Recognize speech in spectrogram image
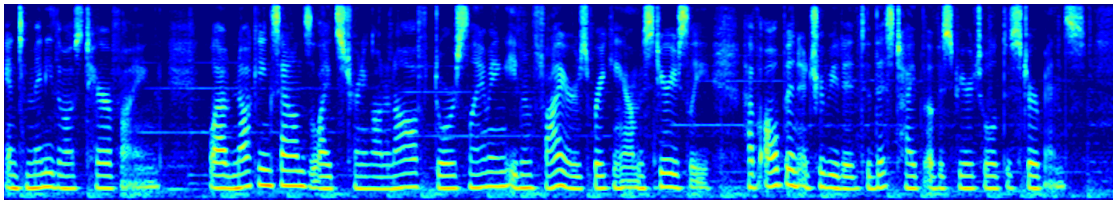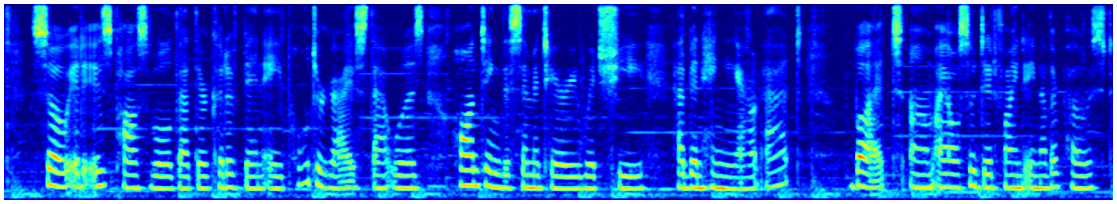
and to many the most terrifying. Loud knocking sounds, lights turning on and off, doors slamming, even fires breaking out mysteriously have all been attributed to this type of a spiritual disturbance. So it is possible that there could have been a poltergeist that was haunting the cemetery which she had been hanging out at. But um, I also did find another post.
